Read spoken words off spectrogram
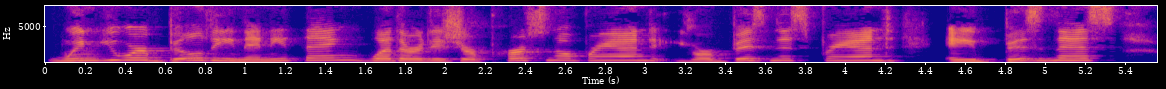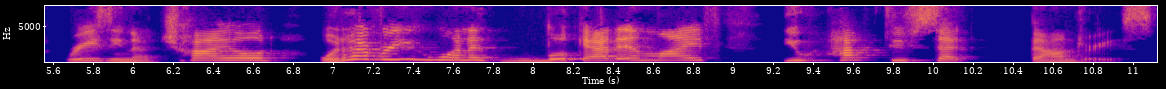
when you are building anything, whether it is your personal brand, your business brand, a business, raising a child, whatever you want to look at in life, you have to set boundaries.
